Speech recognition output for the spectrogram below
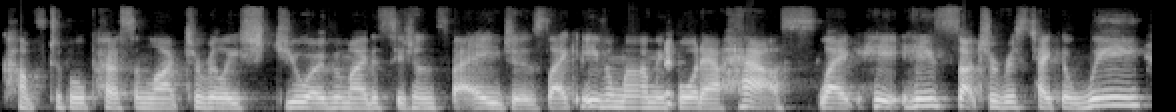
comfortable person, like to really stew over my decisions for ages. Like even when we bought our house, like he, he's such a risk taker. We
